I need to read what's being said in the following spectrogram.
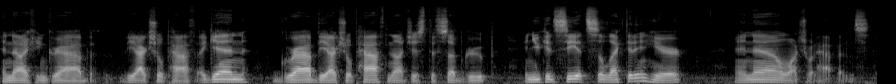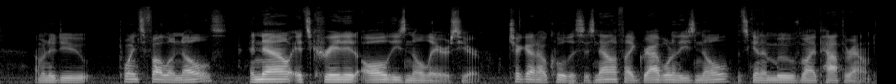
And now I can grab the actual path. Again, grab the actual path, not just the subgroup. And you can see it's selected in here. And now watch what happens. I'm going to do points follow nulls. And now it's created all these null layers here. Check out how cool this is. Now if I grab one of these null, it's going to move my path around.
